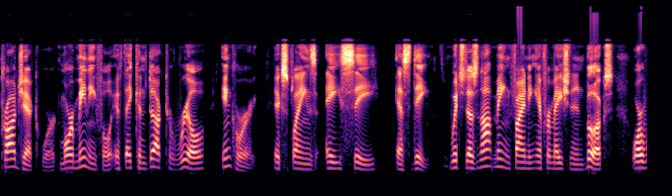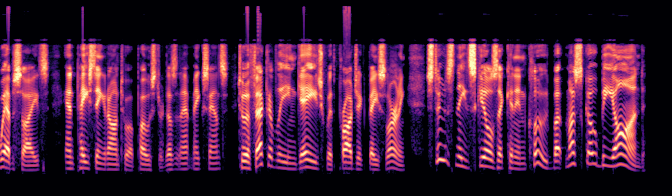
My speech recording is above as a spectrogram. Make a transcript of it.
project work more meaningful if they conduct real inquiry, explains ASCD which does not mean finding information in books or websites and pasting it onto a poster. Doesn't that make sense? To effectively engage with project based learning, students need skills that can include but must go beyond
